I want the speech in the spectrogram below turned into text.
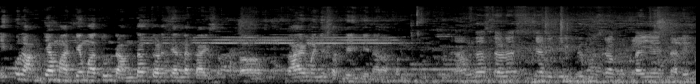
एकूण आमच्या माध्यमातून रामदास तळस यांना काय काय म्हणजे संदेश देणार आपण? रामदास तळसच्या व्यतिरिक्त दुसरा कुठलाही चालेल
